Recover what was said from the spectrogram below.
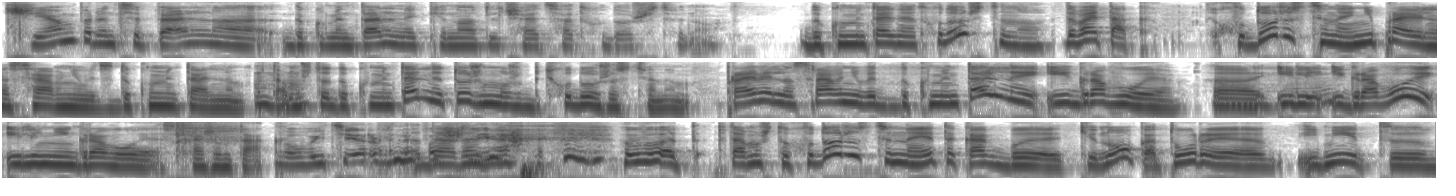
Чем принципиально документальное кино отличается от художественного? Документальное от художественного? Давай так. Художественное неправильно сравнивать с документальным, потому угу. что документальное тоже может быть художественным. Правильно сравнивать документальное и игровое. Угу. Или игровое, или не игровое, скажем так. Новые термины пошли. Да, да, да. Вот. Потому что художественное – это как бы кино, которое имеет э,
